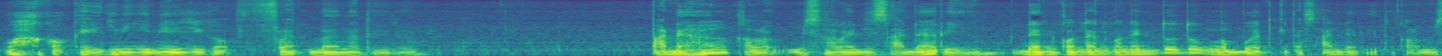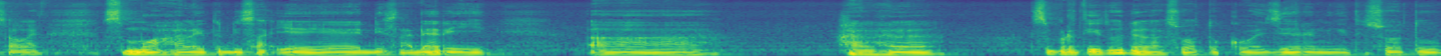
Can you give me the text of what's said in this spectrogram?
wah kok kayak gini-gini aja kok flat banget gitu. Padahal kalau misalnya disadari dan konten-konten itu tuh ngebuat kita sadar gitu. Kalau misalnya semua hal itu disa ya, disadari uh, hal-hal seperti itu adalah suatu kewajaran gitu suatu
